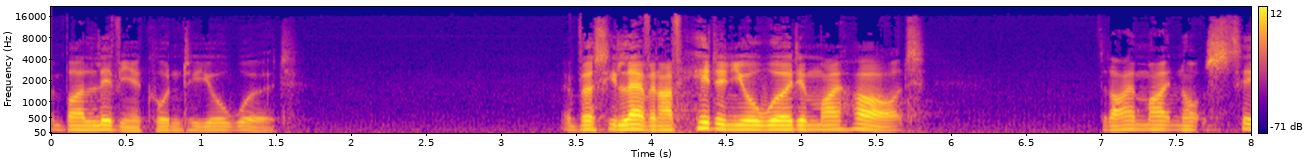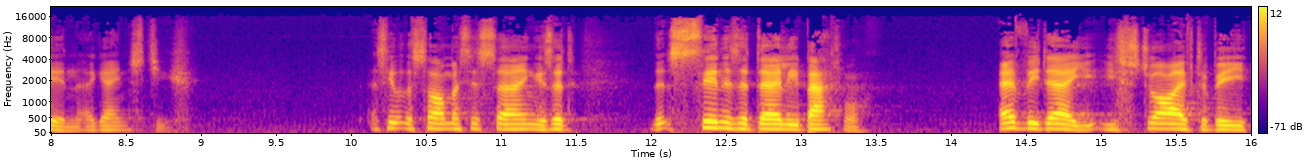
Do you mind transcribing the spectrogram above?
And by living according to your word. Verse 11, I've hidden your word in my heart that I might not sin against you. And see what the psalmist is saying is that, that sin is a daily battle. Every day you, you strive to be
